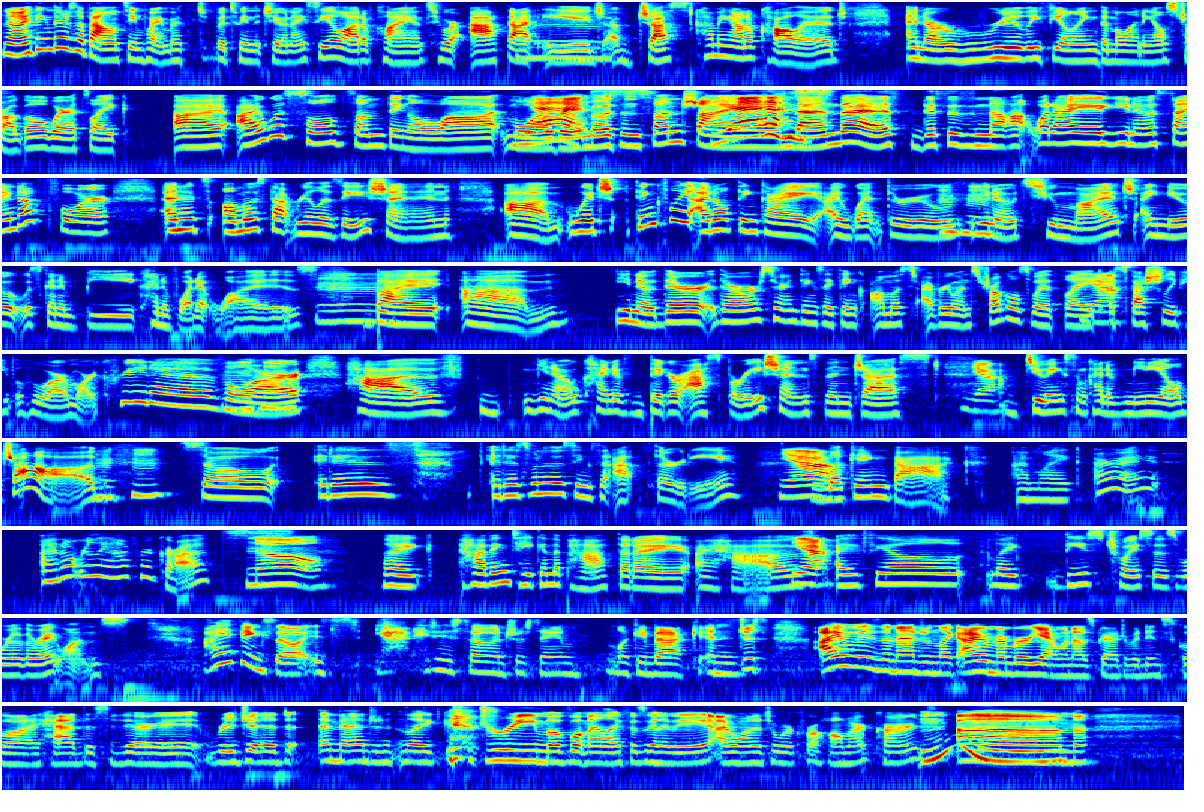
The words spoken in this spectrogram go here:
No, I think there's a balancing point between the two. And I see a lot of clients who are at that mm. age of just coming out of college and are really feeling the millennial struggle where it's like, I I was sold something a lot more yes. rainbows and sunshine yes. than this. This is not what I, you know, signed up for. And it's almost that realization, um, which thankfully I don't think I I went through, mm-hmm. you know, too much. I knew it was gonna be kind of what it was. Mm. But um you know there there are certain things i think almost everyone struggles with like yeah. especially people who are more creative mm-hmm. or have you know kind of bigger aspirations than just yeah doing some kind of menial job mm-hmm. so it is it is one of those things that at 30 yeah looking back i'm like all right i don't really have regrets no like having taken the path that I I have, yeah. I feel like these choices were the right ones. I think so. It's yeah, it is so interesting looking back and just I always imagine like I remember yeah when I was graduating school I had this very rigid imagine like dream of what my life was gonna be. I wanted to work for Hallmark cards, Mm. um,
